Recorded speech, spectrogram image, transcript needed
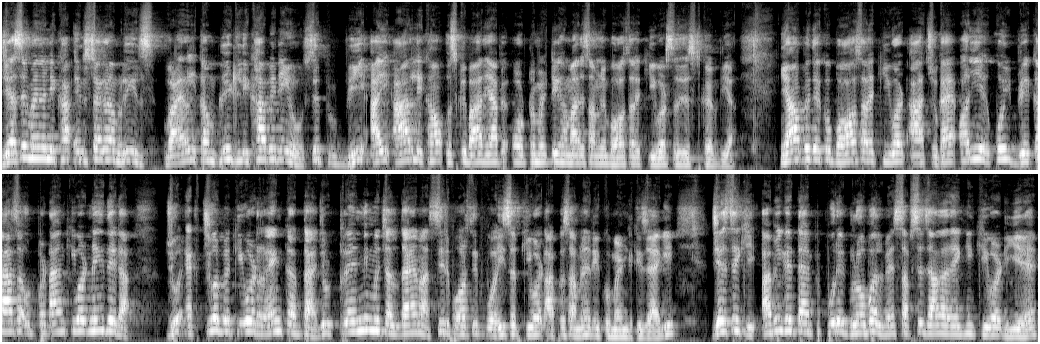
जैसे मैंने लिखा इंस्टाग्राम रील्स वायरल कंप्लीट लिखा भी नहीं हो, सिर्फ़ वी आई आर लिखा उसके बाद यहाँ पे ऑटोमेटिक हमारे सामने बहुत सारे कीवर्ड सजेस्ट कर दिया। यहाँ पे देखो, बहुत सारे कीवर्ड आ चुका है और ये कोई बेकार सा उटपटांग कीवर्ड नहीं देगा। जो एक्चुअल में कीवर्ड रैंक करता है, जो ट्रेंडिंग में चलता है ना, सिर्फ़ और सिर्फ़ वही सब कीवर्ड आपके सामने रिकमेंड की जाएगी। जैसे कि अभी के टाइम पे पूरे ग्लोबल में सबसे ज़्यादा रैंकिंग कीवर्ड ये है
